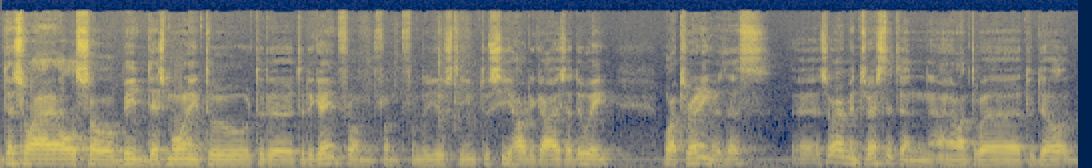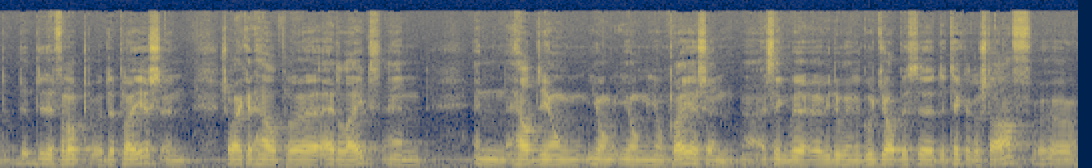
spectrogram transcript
that's why I also been this morning to, to the to the game from, from, from the youth team to see how the guys are doing who are training with us. Uh, so I'm interested and I want to uh, to, de- de- develop the players and so I can help uh, Adelaide and and help the young young young young players. And I think we're, we're doing a good job with the, the technical staff. Uh,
